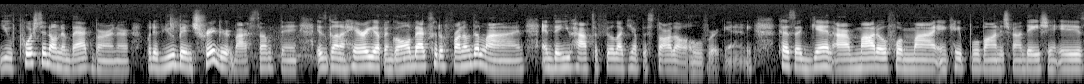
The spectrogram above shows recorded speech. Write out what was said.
You've pushed it on the back burner, but if you've been triggered by something, it's going to hurry up and going back to the front of the line, and then you have to feel like you have to start all over again. Because again, our motto for my Incapable Bondage Foundation is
